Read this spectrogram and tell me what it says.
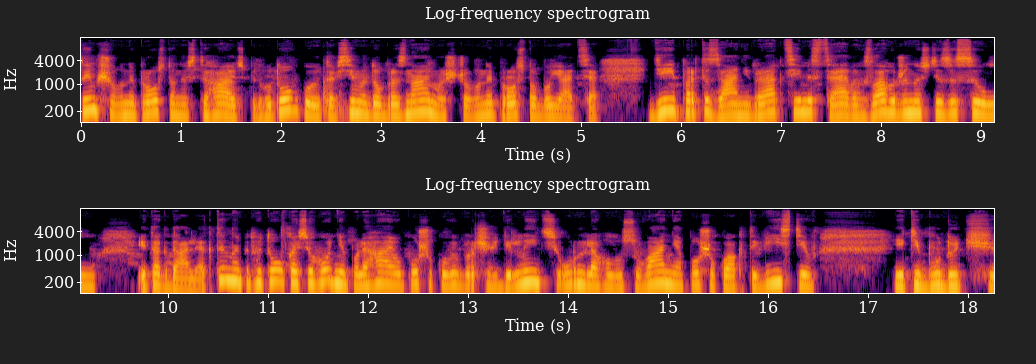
тим, що вони просто не встигають з підготовкою, та всі ми добре знаємо, що вони просто бояться дії партизанів, реакції місцевих, злагодженості ЗСУ і так далі. Активна підготовка сьогодні полягає у пошуку виборчих дільниць, урн для голосування, пошуку активістів, які будуть е,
